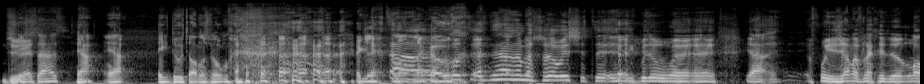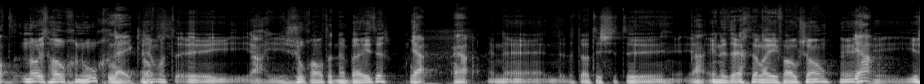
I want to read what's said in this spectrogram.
duet uit. Ja, ja, ik doe het andersom. ik leg de lat lekker hoog. goed, ja, maar zo is het. Ik bedoel, ja, voor jezelf leg je de lat nooit hoog genoeg. Nee, klopt. Hè, want eh, ja, je zoekt altijd naar beter. Ja, ja. En eh, dat, is het eh, ja, in het echte leven ook zo. Hè. Ja. Je,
